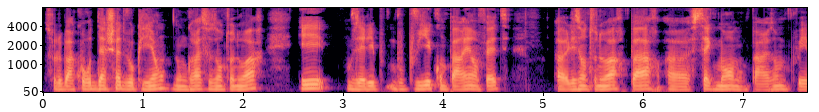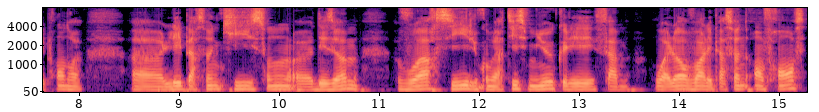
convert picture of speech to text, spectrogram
sur le parcours d'achat de vos clients, donc grâce aux entonnoirs, et vous pouviez comparer en fait euh, les entonnoirs par segment. Donc par exemple, vous pouvez prendre les personnes qui sont des hommes, voir s'ils convertissent mieux que les femmes, ou alors voir les personnes en France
